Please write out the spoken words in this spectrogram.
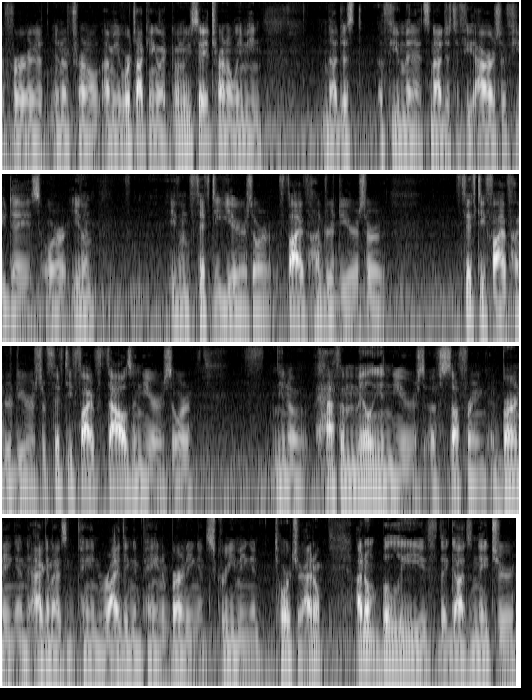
uh for an eternal i mean we're talking like when we say eternal we mean not just a few minutes not just a few hours or a few days or even even 50 years or 500 years or 5500 years or 55,000 years or you know, half a million years of suffering and burning and agonizing pain, writhing in pain and burning and screaming and torture. I don't I don't believe that God's nature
